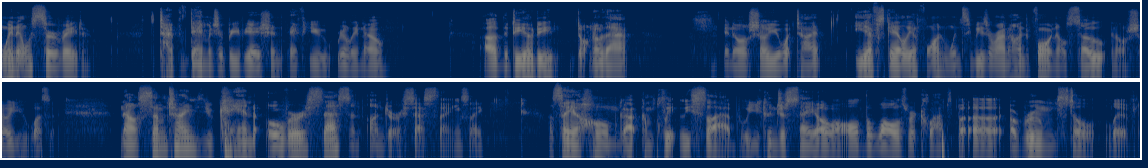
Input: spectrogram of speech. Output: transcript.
when it was surveyed, the type of damage abbreviation, if you really know. Uh, the DoD, don't know that, and it'll show you what type. EF scale EF1, wind is around 104, and it'll show and it'll show you what's it. Now, sometimes you can over-assess and under-assess things. Like, let's say a home got completely slabbed. Well, you can just say, oh, all the walls were collapsed, but uh, a room still lived.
